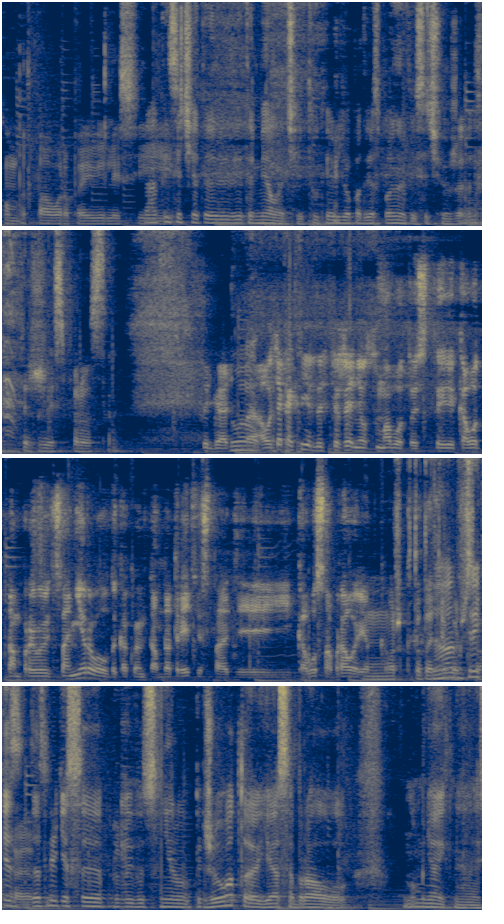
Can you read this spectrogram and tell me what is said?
комбат пауэра появились. И... А тысячи это, это мелочи. Тут я видел по две с половиной тысячи уже. Жесть просто достигать. Ну, да. А у тебя какие достижения у самого? То есть ты кого-то там проэволюционировал до какой-нибудь там до третьей стадии и кого собрал редко? Может кто-то да, до третьей, до третьей проэволюционировал Pidgeot, я собрал ну, у меня их, наверное,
